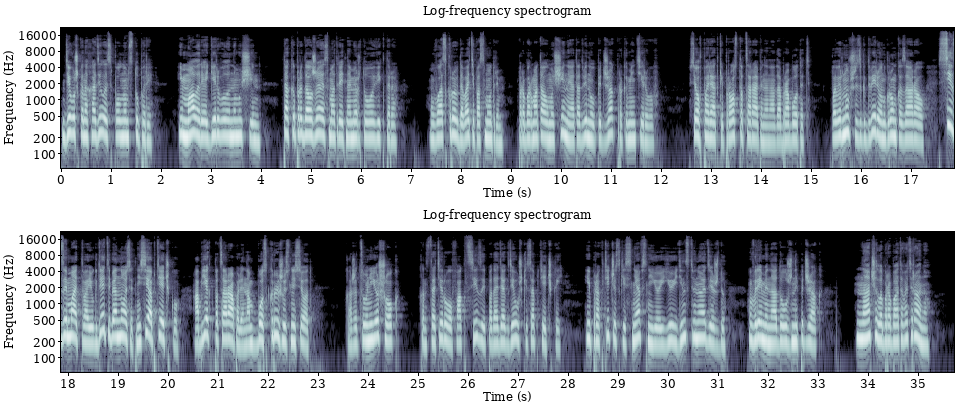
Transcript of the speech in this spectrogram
Девушка находилась в полном ступоре и мало реагировала на мужчин, так и продолжая смотреть на мертвого Виктора. «У вас кровь, давайте посмотрим», – пробормотал мужчина и отодвинул пиджак, прокомментировав. «Все в порядке, просто царапина надо обработать». Повернувшись к двери, он громко заорал. «Сизый, мать твою, где тебя носят? Неси аптечку! Объект поцарапали, нам босс крышу снесет!» «Кажется, у нее шок», – констатировал факт Сизый, подойдя к девушке с аптечкой и практически сняв с нее ее единственную одежду – временно одолженный пиджак. Начал обрабатывать рану.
